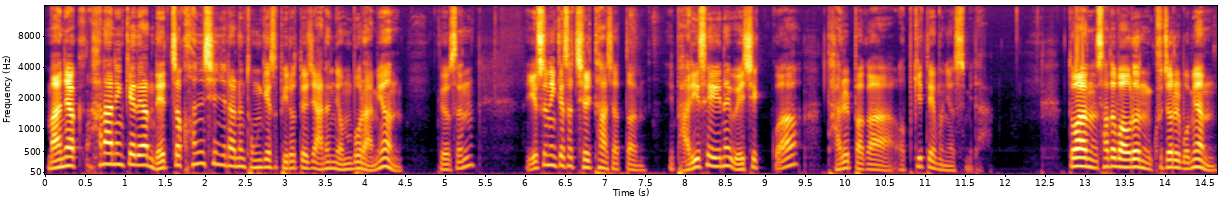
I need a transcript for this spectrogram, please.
만약 하나님께 대한 내적 헌신이라는 동기에서 비롯되지 않은 연보라면 그것은 예수님께서 질타하셨던 바리새인의 외식과 다를 바가 없기 때문이었습니다. 또한 사도 바울은 구절을 보면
